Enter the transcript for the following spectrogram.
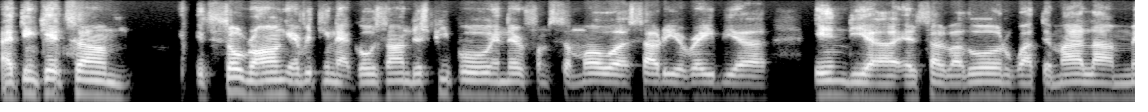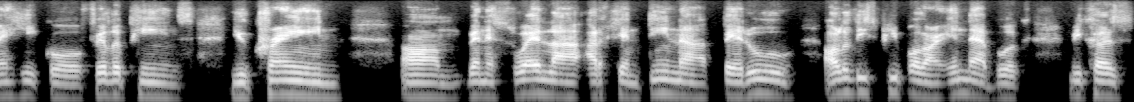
I think it's, um, it's so wrong, everything that goes on. There's people in there from Samoa, Saudi Arabia, India, El Salvador, Guatemala, Mexico, Philippines, Ukraine, um, Venezuela, Argentina, Peru. All of these people are in that book because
